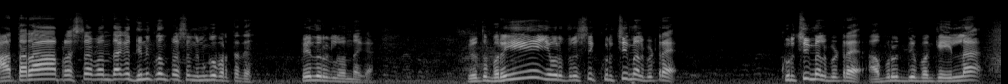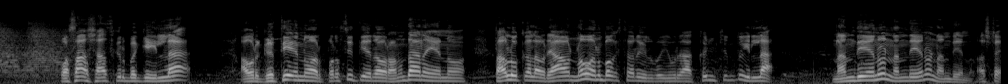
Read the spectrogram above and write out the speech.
ಆ ಥರ ಪ್ರಶ್ನೆ ಬಂದಾಗ ದಿನಕ್ಕೊಂದು ಪ್ರಶ್ನೆ ನಿಮಗೂ ಬರ್ತದೆ ಬೇಲೂರಿಗೆ ಬಂದಾಗ. ಇವತ್ತು ಬರೀ ಇವ್ರ ದೃಷ್ಟಿ ಕುರ್ಚಿ ಮೇಲೆ ಬಿಟ್ಟರೆ ಕುರ್ಚಿ ಮೇಲೆ ಬಿಟ್ಟರೆ ಅಭಿವೃದ್ಧಿ ಬಗ್ಗೆ ಇಲ್ಲ, ಹೊಸ ಶಾಸಕರ ಬಗ್ಗೆ ಇಲ್ಲ, ಅವ್ರ ಗತಿ ಏನು, ಅವ್ರ ಪರಿಸ್ಥಿತಿ ಏನು, ಅವ್ರ ಅನುದಾನ ಏನು, ತಾಲೂಕಲ್ಲಿ ಅವ್ರು ಯಾವ ನೋವು ಅನುಭವಿಸ್ತಾರೋ ಇಲ್ವ ಇವ್ರ ಆ ಕಂಚಿಂತೂ ಇಲ್ಲ. ನಂದೇನು ನಂದೇನು ನಂದೇನು, ಅಷ್ಟೇ.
